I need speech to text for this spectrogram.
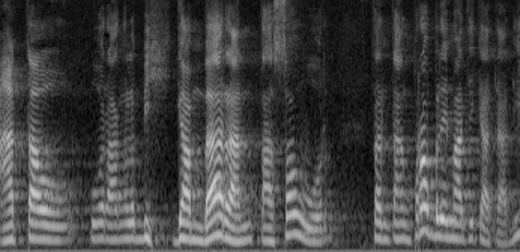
atau kurang lebih gambaran tasawur tentang problematika tadi,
